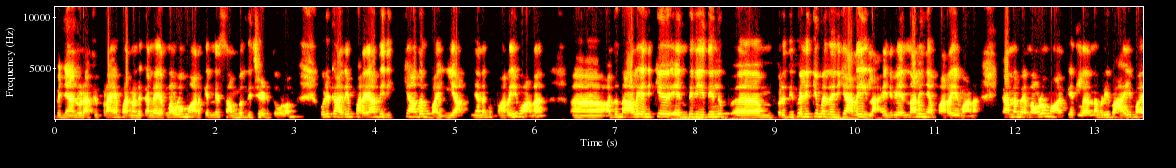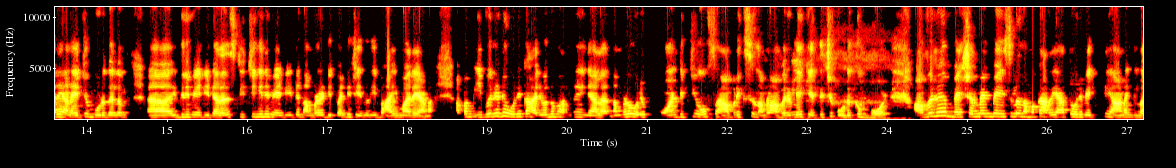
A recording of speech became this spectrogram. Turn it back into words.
അപ്പൊ ഞാനൊരു അഭിപ്രായം പറഞ്ഞത്. കാരണം എറണാകുളം മാർക്കറ്റിനെ സംബന്ധിച്ചിടത്തോളം ഒരു കാര്യം പറയാതിരിക്കാതെ വയ്യ. ഞാനങ്ങ് പറയുവാണ്. അത് നാളെ എനിക്ക് എന്ത് രീതിയിൽ പ്രതിഫലിക്കുമെന്ന് എനിക്ക് അറിയില്ല എനിവേ എന്നാലും ഞാൻ പറയുവാണ്. കാരണം എറണാകുളം മാർക്കറ്റിൽ നമ്മൾ ഈ ഭായിമാരെയാണ് ഏറ്റവും കൂടുതലും ഇതിന് വേണ്ടിയിട്ട് അതായത് സ്റ്റിച്ചിങ്ങിന് വേണ്ടിയിട്ട് നമ്മൾ ഡിപ്പെൻഡ് ചെയ്യുന്നത് ഈ ഭായിമാരെയാണ്. അപ്പം ഇവരുടെ ഒരു കാര്യം എന്ന് പറഞ്ഞു കഴിഞ്ഞാൽ നമ്മൾ ഒരു ക്വാണ്ടിറ്റി ഓഫ് ഫാബ്രിക്സ് നമ്മൾ അവരിലേക്ക് എത്തിച്ചു കൊടുക്കുമ്പോൾ അവർ മെഷർമെന്റ് ബേസിൽ നമുക്ക് അറിയാത്ത ഒരു വ്യക്തിയാണെങ്കിൽ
